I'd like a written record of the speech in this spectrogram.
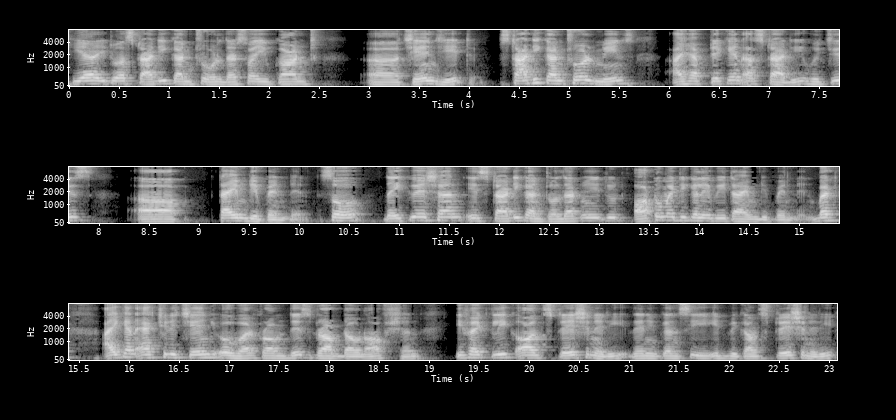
here it was study control that's why you can't uh, change it. Study control means I have taken a study which is uh, time dependent. So the equation is study control that means it would automatically be time dependent. But I can actually change over from this drop down option if I click on stationary then you can see it becomes stationary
